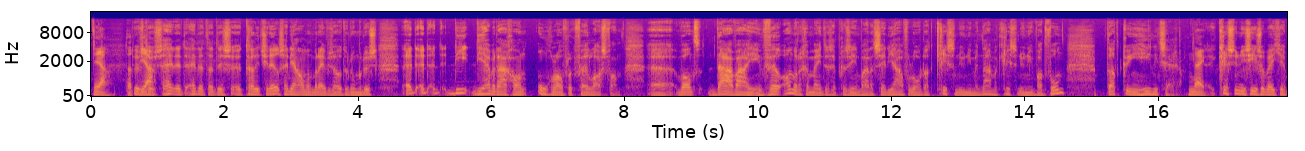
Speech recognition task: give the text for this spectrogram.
Ja, dat, dus, ja. dus he, dat, dat is uh, traditioneel CDA, om het maar even zo te noemen. Dus uh, die, die hebben daar gewoon ongelooflijk veel last van. Uh, want daar waar je in veel andere gemeentes hebt gezien waar het CDA verloor, dat ChristenUnie, met name ChristenUnie, wat won, dat kun je hier niet zeggen. Nee. ChristenUnie is hier zo'n beetje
